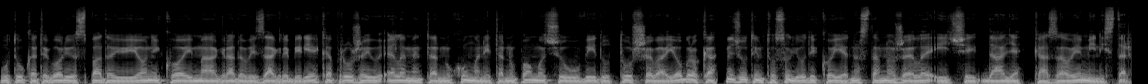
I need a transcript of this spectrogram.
U tu kategoriju spadaju i oni kojima gradovi Zagreb i Rijeka pružaju elementarnu humanitarnu pomoć u vidu tuševa i obroka, međutim to su ljudi koji jednostavno žele ići dalje, kazao je ministar.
